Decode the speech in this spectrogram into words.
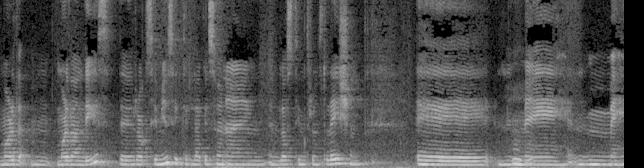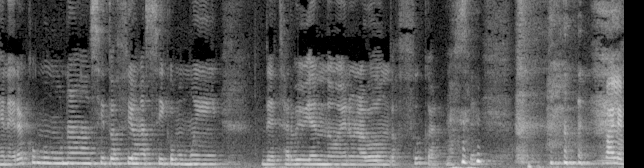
More, Than, More Than This de Roxy Music, que es la que suena en, en Lost in Translation. Eh, me, me genera como una situación así como muy de estar viviendo en un algodón de azúcar, no sé. Vale,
